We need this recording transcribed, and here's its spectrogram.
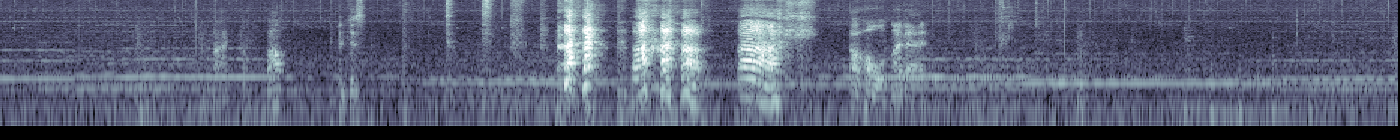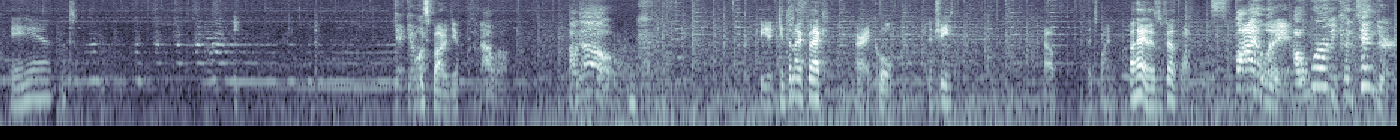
Spotted you. Oh well. Oh no! Get the knife back. All right, cool. And she. Oh, it's fine. Oh, hey, there's a fifth one. Finally, a worthy contender.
